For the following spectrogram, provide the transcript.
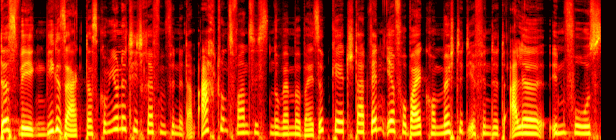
Deswegen, wie gesagt, das Community-Treffen findet am 28. November bei Zipgate statt. Wenn ihr vorbeikommen möchtet, ihr findet alle Infos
